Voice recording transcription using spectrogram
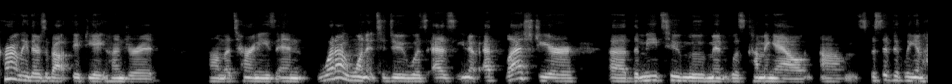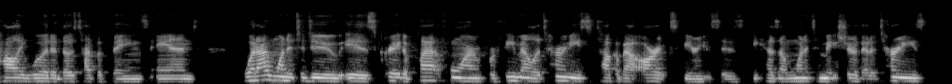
Currently, there's about 5,800 um, attorneys, and what I wanted to do was, as you know, at last year. Uh, the Me Too movement was coming out, um, specifically in Hollywood and those type of things. And what I wanted to do is create a platform for female attorneys to talk about our experiences because I wanted to make sure that attorneys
